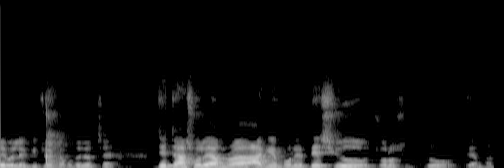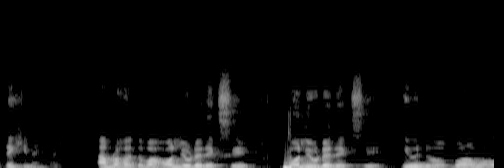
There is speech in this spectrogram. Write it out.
লেভেলের কিছু একটা হতে যাচ্ছে, যেটা আসলে আমরা আগে পরে দেশীয় চলচ্চিত্রতে আমরা দেখি নাই ভাই। আমরা হয়তো বা হলিউডে দেখছি বলিউডে দেখছি, বিভিন্ন বড় বড়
